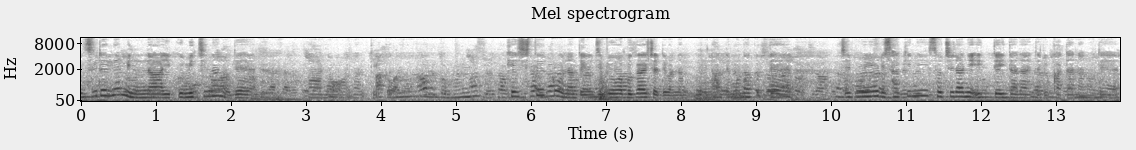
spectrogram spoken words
いずれねみんな行く道なのであのなんていうかな。決してこうなんていう自分は部外者では何でもなくて自分より先にそちらに行っていただいてる方なので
